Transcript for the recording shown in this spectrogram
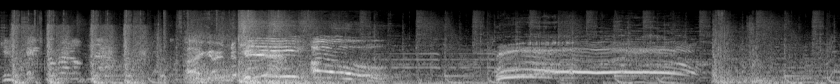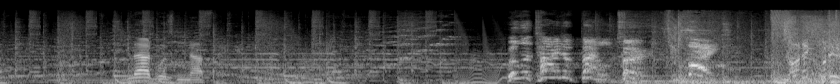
Can take the round now. Tiger KO! That was nothing. Will the tide of battle turn? Fight! Sonic Boom!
